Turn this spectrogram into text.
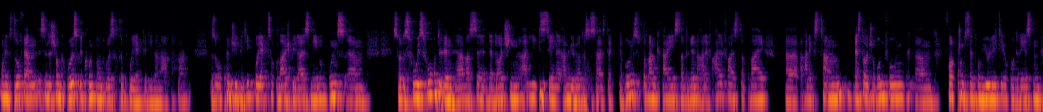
Und insofern sind es schon größere Kunden und größere Projekte, die danach fragen. Das OpenGPT-Projekt zum Beispiel, da ist neben uns ähm, so das Who is Who drin, ja, was äh, der deutschen AI-Szene angehört. Das heißt, der, der, Bundesverband KI ist da drin, Aleph Alpha ist dabei, Alex Tamm, Westdeutsche Rundfunk, ähm, Forschungszentrum Jülich, TU Dresden.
